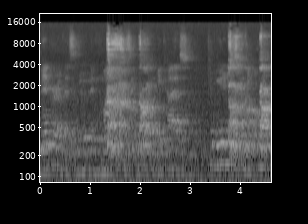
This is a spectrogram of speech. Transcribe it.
member of this movement must because communities can be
